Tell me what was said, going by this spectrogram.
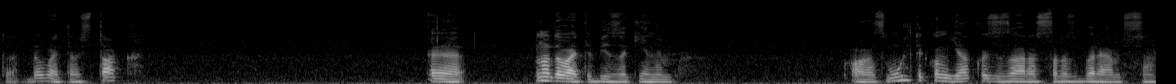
Так, давайте ось так. Е, ну, давайте біз закинемо. А з мультиком якось зараз розберемося.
